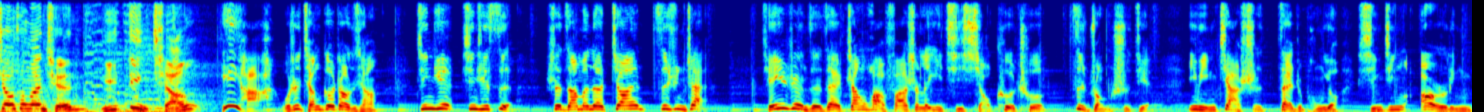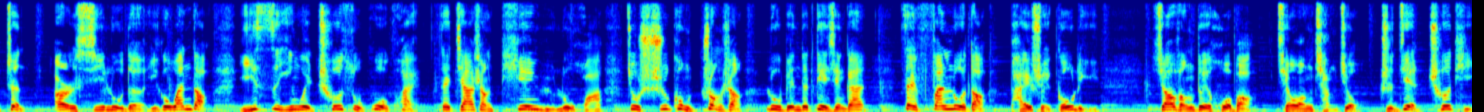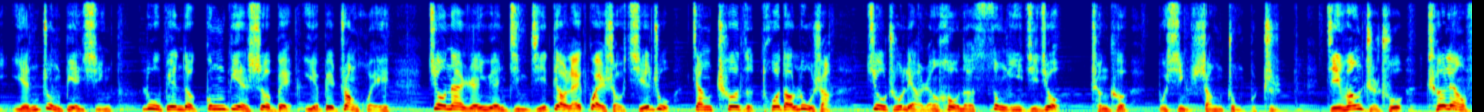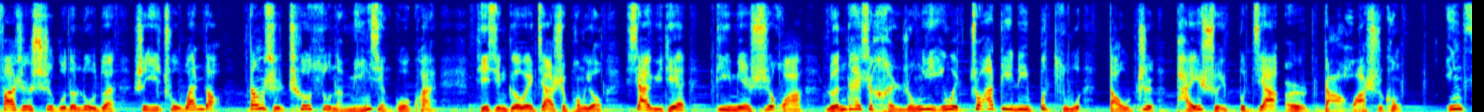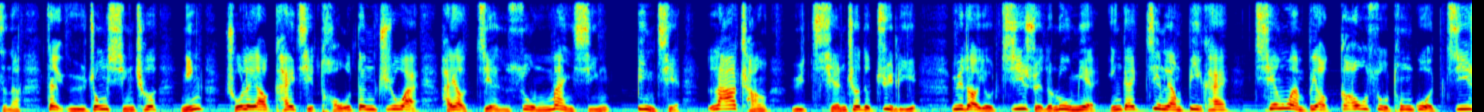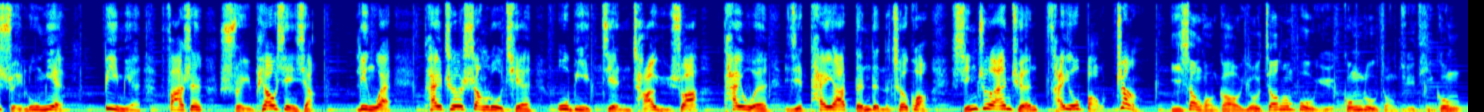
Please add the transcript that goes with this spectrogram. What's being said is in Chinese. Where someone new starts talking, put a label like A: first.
A: 交通安全一定强！
B: 嘿哈，我是强哥赵子强。今天星期四是咱们的交安资讯站。前一阵子在彰化发生了一起小客车自撞事件，一名驾驶载着朋友行经二林镇二西路的一个弯道，疑似因为车速过快，再加上天雨路滑，就失控撞上路边的电线杆，再翻落到排水沟里。消防队获报。前往抢救，只见车体严重变形，路边的供电设备也被撞毁。救难人员紧急调来怪手协助，将车子拖到路上，救出两人后呢，送医急救，乘客不幸伤重不治。警方指出，车辆发生事故的路段是一处弯道。当时车速呢明显过快，提醒各位驾驶朋友，下雨天地面湿滑，轮胎是很容易因为抓地力不足导致排水不佳而打滑失控。因此呢，在雨中行车，您除了要开启头灯之外，还要减速慢行，并且拉长与前车的距离。遇到有积水的路面，应该尽量避开，千万不要高速通过积水路面。避免发生水漂现象。另外，开车上路前务必检查雨刷、胎纹以及胎压等等的车况，行车安全才有保障。
A: 以上广告由交通部与公路总局提供。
